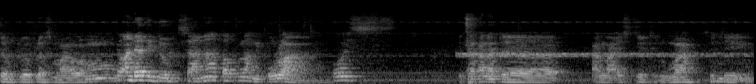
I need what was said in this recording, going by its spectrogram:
Jam 12 malam itu anda tidur di sana atau pulang itu pulang. Wis, Kita kan ada anak istri di rumah, jadi Hmm.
